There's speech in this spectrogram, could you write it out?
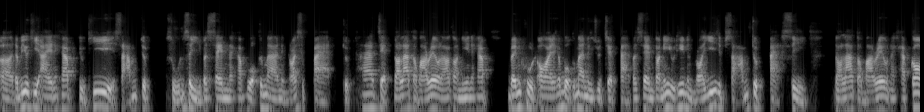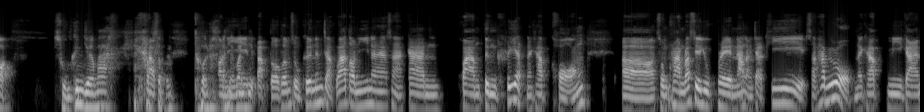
เอ่อ WTI นะครับอยู่ที่ 3.04%นะครับบวกขึ้นมา 118.57 ดอลลาร์ต่อบาร์เรลแล้วตอนนี้นะครับ Brent Crude Oil นะครับบวกขึ้นมา 1.78%ตอนนี้อยู่ที่ 123.84 ดอลลาร์ต่อบาร์เรลนะครับก็สูงขึ้นเยอะมากนะครับสำหรับตัวตอนนี้น้ำมันดิบปรับตัวเพิ่มสูงขึ้นเนื่องจากว่าตอนนี้นะฮะสถานการณ์ความตึงเครียดนะครับของเอ่อสงครามรัสเซียยูเครนครันะบหลังจากที่สหภาพยุโรปนะครับ มีการ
